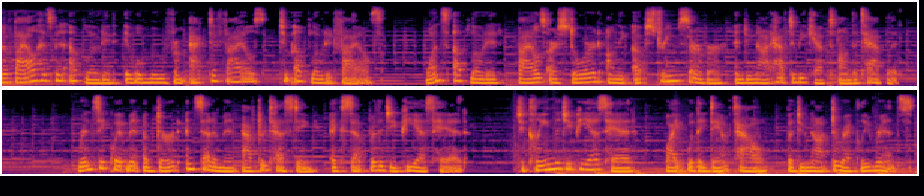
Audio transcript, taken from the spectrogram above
a file has been uploaded, it will move from active files to uploaded files. Once uploaded, files are stored on the upstream server and do not have to be kept on the tablet. Rinse equipment of dirt and sediment after testing, except for the GPS head. To clean the GPS head, wipe with a damp towel, but do not directly rinse.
